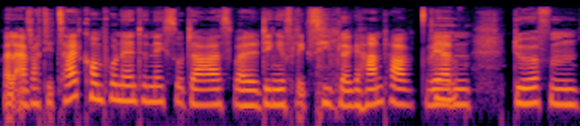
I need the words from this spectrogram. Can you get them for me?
weil einfach die Zeitkomponente nicht so da ist, weil Dinge flexibler gehandhabt werden ja. dürfen.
